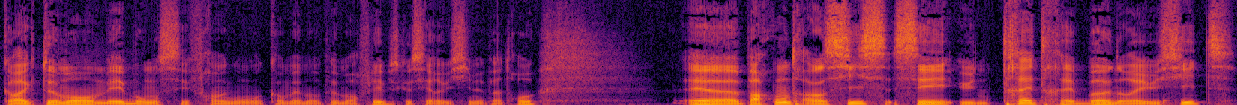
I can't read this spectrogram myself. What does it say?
correctement, mais bon, ses fringues ont quand même un peu morflé parce que c'est réussi, mais pas trop. Par contre, un 6, c'est une très très bonne réussite,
